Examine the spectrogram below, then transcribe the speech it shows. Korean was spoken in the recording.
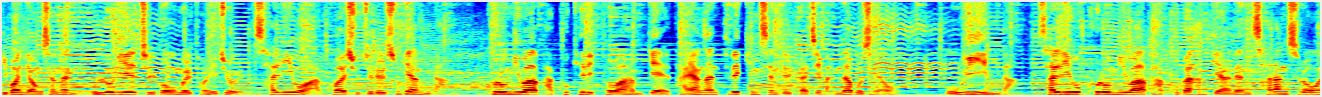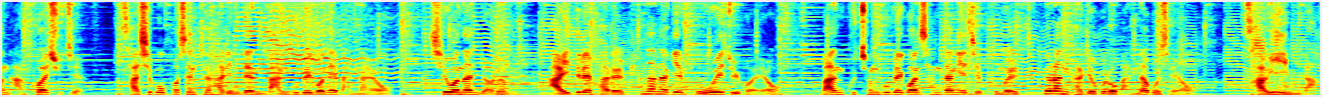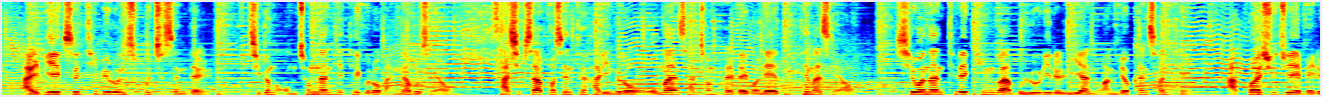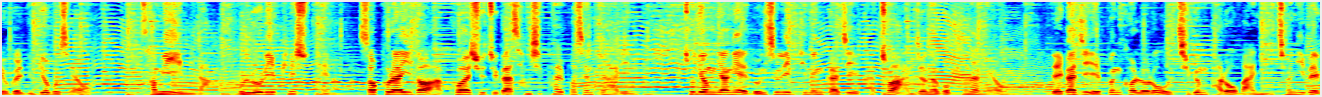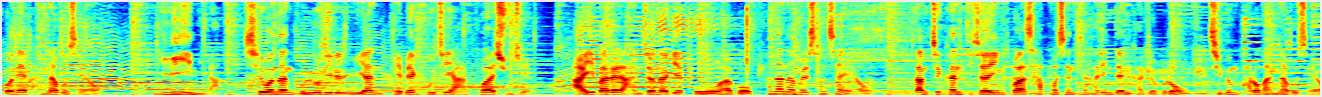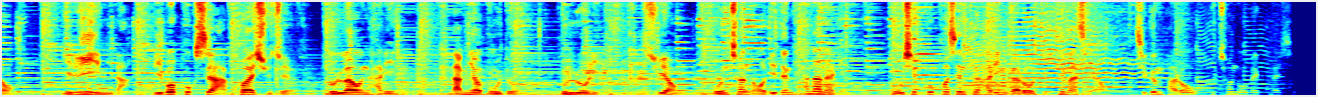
이번 영상은 물놀이의 즐거움을 더해줄 살리오 아쿠아 슈즈를 소개합니다. 크로미와 바쿠 캐릭터와 함께 다양한 트레킹 샌들까지 만나보세요. 5위입니다. 살리오 크로미와 바쿠가 함께하는 사랑스러운 아쿠아 슈즈. 45% 할인된 1,900원에 만나요. 시원한 여름, 아이들의 발을 편안하게 보호해줄 거예요. 19,900원 상당의 제품을 특별한 가격으로 만나보세요. 4위입니다. RBX TV론 스포츠 샌들. 지금 엄청난 혜택으로 만나보세요. 44% 할인으로 54,800원에 득템하세요. 시원한 트레킹과 물놀이를 위한 완벽한 선택. 아쿠아 슈즈의 매력을 느껴보세요. 3위입니다. 물놀이 필수템. 서프라이더 아쿠아 슈즈가 38% 할인. 초경량의 논슬립 기능까지 갖춰 안전하고 편하네요. 4가지 예쁜 컬러로 지금 바로 12,200원에 만나보세요. 2위입니다. 시원한 물놀이를 위한 베베코지 아쿠아 슈즈. 아이발을 안전하게 보호하고 편안함을 선사해요. 깜찍한 디자인과 4% 할인된 가격으로 지금 바로 만나보세요. 1위입니다. 리버폭스 아쿠아 슈즈. 놀라운 할인. 남녀 모두 물놀이, 수영, 온천 어디든 편안하게 59% 할인가로 득템하세요. 지금 바로 9,580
